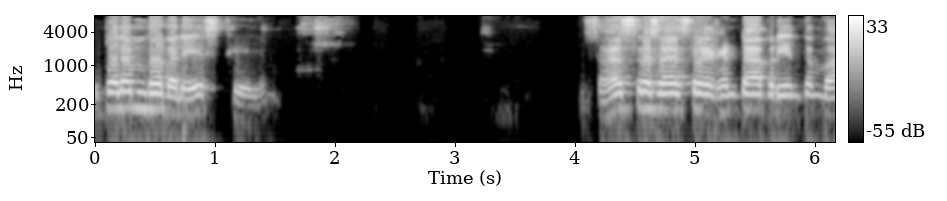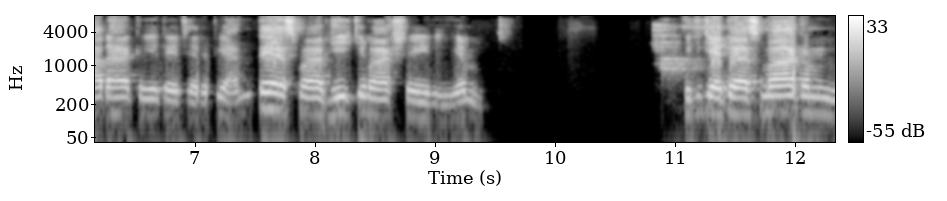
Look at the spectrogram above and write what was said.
उपलम्भबले स्थेयम्। सहस्रसहस्रघण्टापर्यन्तं वादः क्रियते चेदपि अन्ते अस्माभिः किम् आश्रयणीयम् इति चेत् अस्माकं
